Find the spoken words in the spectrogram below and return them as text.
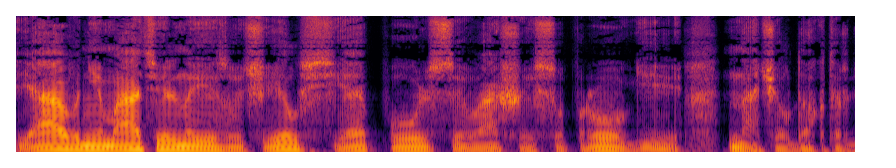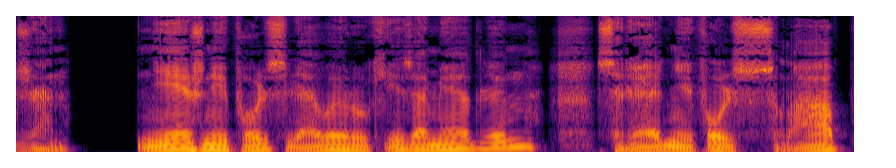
«Я внимательно изучил все пульсы вашей супруги», — начал доктор Джан. Нижний пульс левой руки замедлен, средний пульс слаб,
